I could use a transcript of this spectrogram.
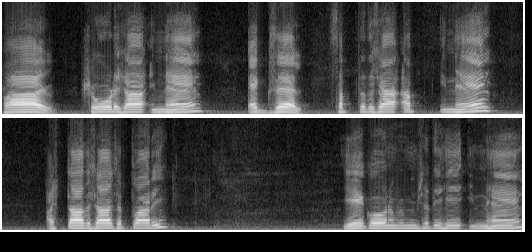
five. Shodasha inhale, exhale. Saptadasha up, inhale. अष्टादश चत्वारि एकोनविंशतिः इन्हेल्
